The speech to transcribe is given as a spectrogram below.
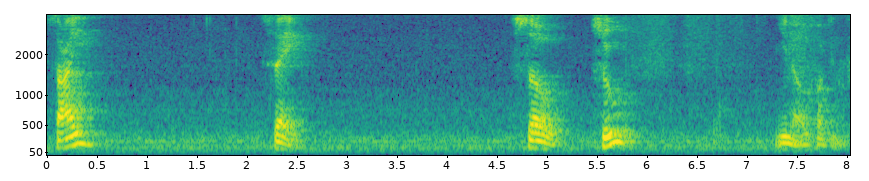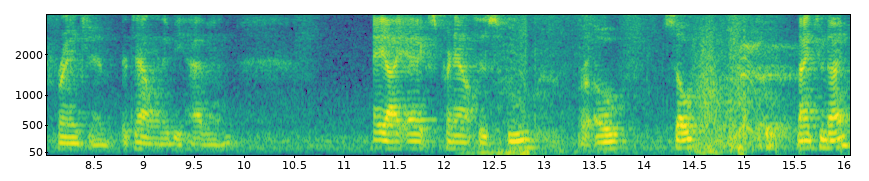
Sai? Say. So. Su? You know, fucking French and Italian, they be having AIX pronounces foo or O. So. 929?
